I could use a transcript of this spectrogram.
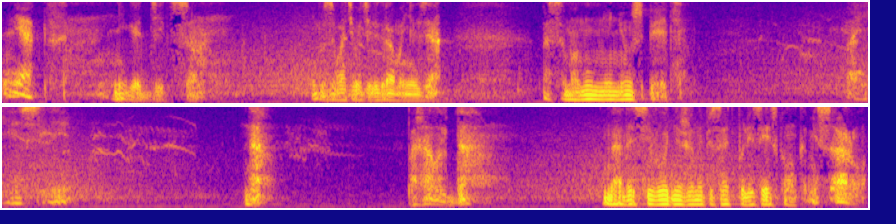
Нет, не годится. Вызывать его телеграммы нельзя. А самому мне не успеть. А если... Да. Пожалуй, да. Надо сегодня же написать полицейскому комиссару.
